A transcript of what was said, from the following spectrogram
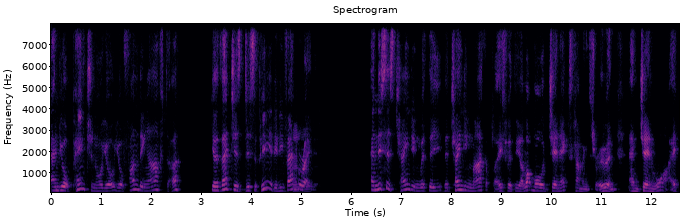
and your pension or your, your funding after, you know, that just disappeared, it evaporated. Mm-hmm. And this is changing with the, the changing marketplace with the a lot more Gen X coming through and, and Gen Y.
